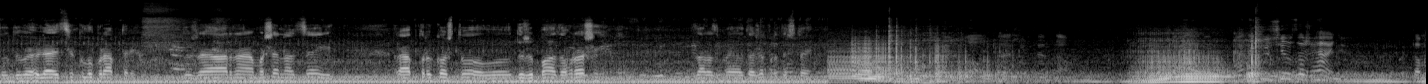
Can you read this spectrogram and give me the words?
Тут виявляється клуб рапторів. Дуже гарна машина. Цей раптор коштував дуже багато грошей. Зараз ми його теж протестуємо. Я не включив зажигання. Там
